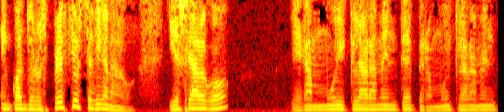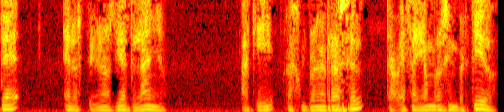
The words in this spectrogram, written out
en cuanto los precios te digan algo. Y ese algo llega muy claramente, pero muy claramente en los primeros días del año. Aquí, por ejemplo, en el Russell, cabeza y hombros invertido.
